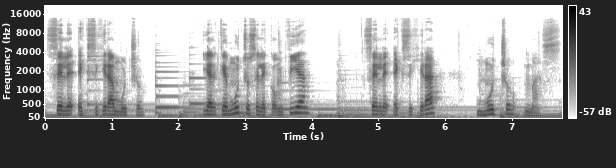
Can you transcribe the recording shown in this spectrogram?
se le exigirá mucho y al que mucho se le confía, se le exigirá mucho más.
